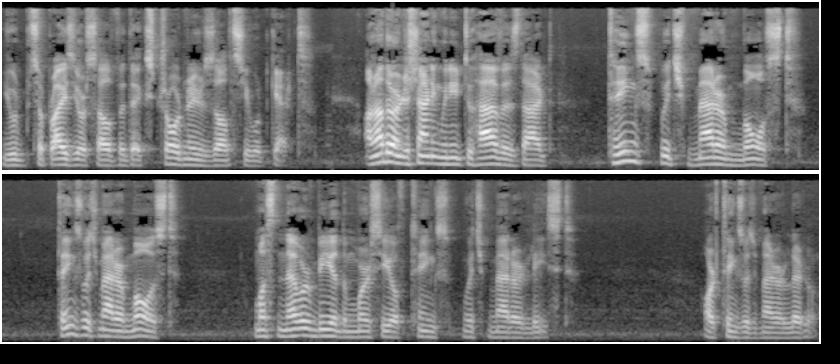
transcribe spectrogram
you'd surprise yourself with the extraordinary results you would get. Another understanding we need to have is that things which matter most, things which matter most, must never be at the mercy of things which matter least or things which matter little.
